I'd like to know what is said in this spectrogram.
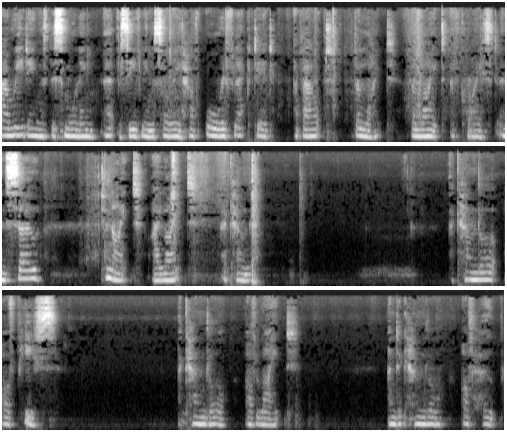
Our readings this morning, uh, this evening, sorry, have all reflected about the light, the light of Christ. And so tonight I light a candle, a candle of peace, a candle of light, and a candle of hope.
